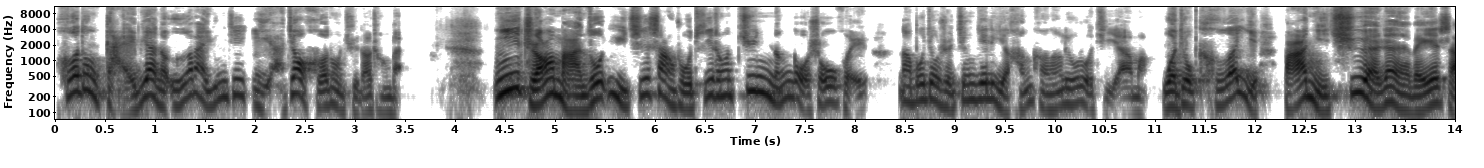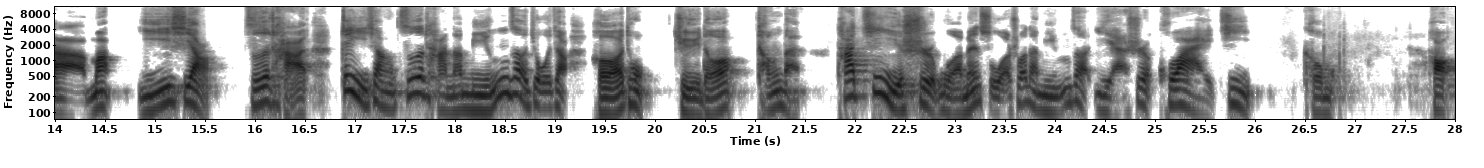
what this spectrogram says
合同改变的额外佣金也叫合同取得成本。你只要满足预期上述提成均能够收回，那不就是经济利益很可能流入企业吗？我就可以把你确认为什么一项资产？这项资产的名字就叫合同取得成本。它既是我们所说的名字，也是会计科目。好，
